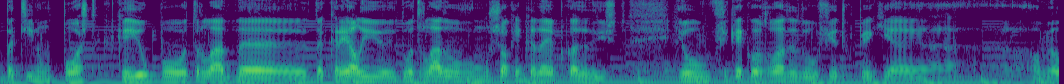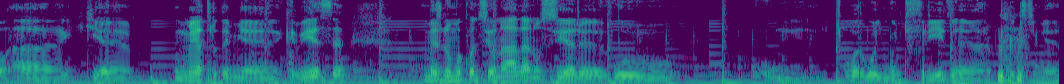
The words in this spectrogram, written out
bati num poste que caiu para o outro lado da, da Crel e do outro lado houve um choque em cadeia por causa disto. Eu fiquei com a roda do Fiat Coupé aqui a, a, ao meu, a, aqui a um metro da minha cabeça, mas não me aconteceu nada a não ser o, o, o orgulho muito ferido, era porque tinha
